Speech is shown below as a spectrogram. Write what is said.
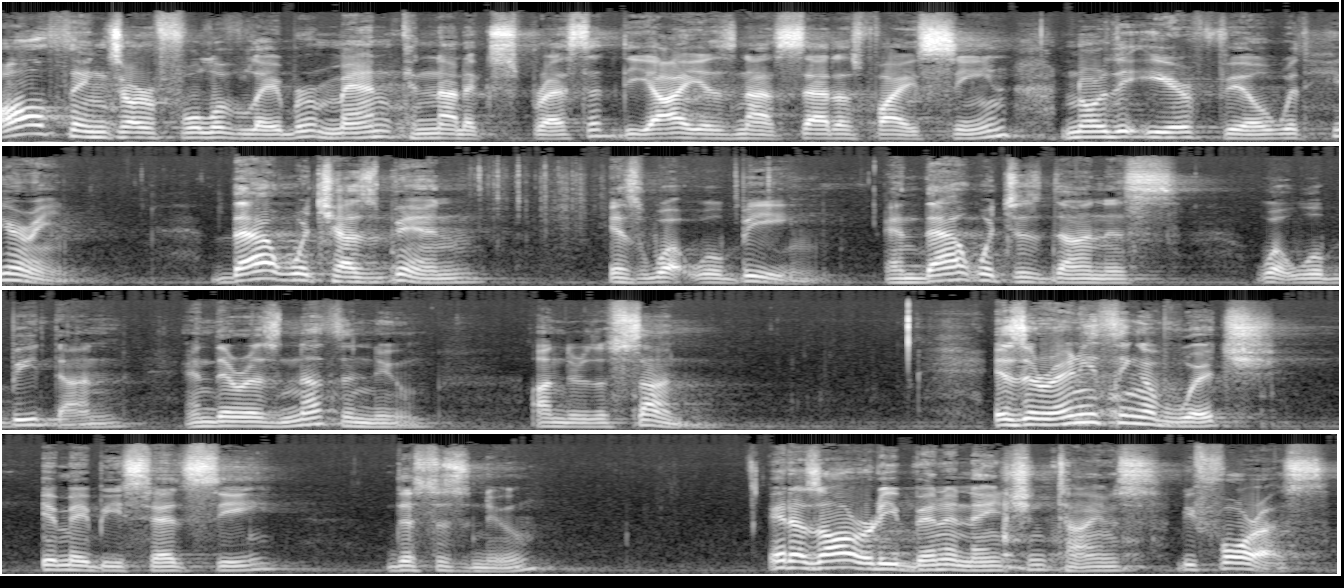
All things are full of labor. Man cannot express it. The eye is not satisfied seeing, nor the ear filled with hearing. That which has been is what will be, and that which is done is what will be done, and there is nothing new under the sun. Is there anything of which it may be said, See, this is new? It has already been in ancient times before us.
